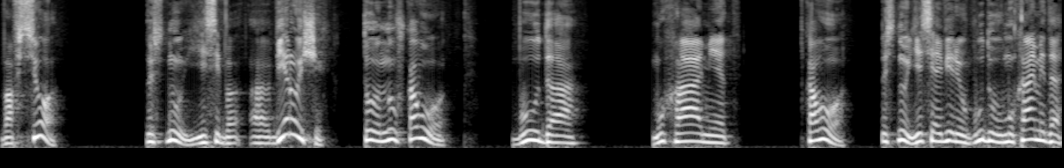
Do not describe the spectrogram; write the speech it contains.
во все. То есть, ну, если бы а, верующих, то, ну, в кого? Будда, Мухаммед, в кого? То есть, ну, если я верю в Будду, в Мухаммеда,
